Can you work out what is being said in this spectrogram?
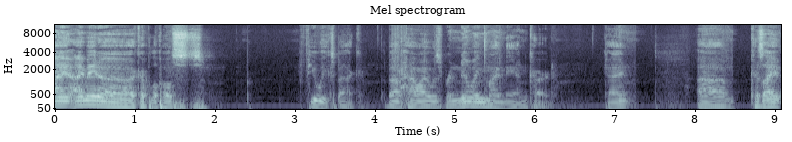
I I made a, a couple of posts a few weeks back about how I was renewing my man card. Okay, because I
